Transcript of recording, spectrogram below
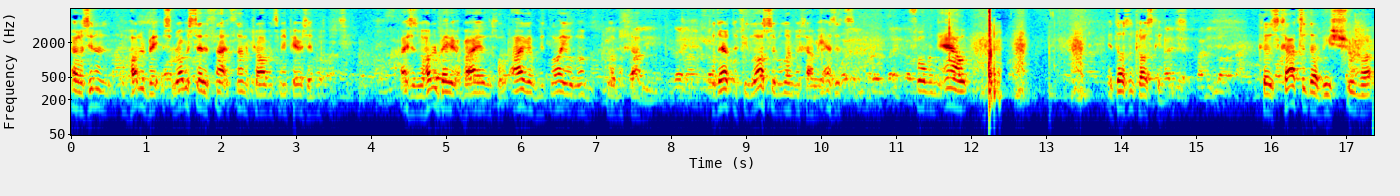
So Rabbi said it's not it's not a problem. It's made Paris and I says v'hoder bei abaya the whole agav mitlayu lo mechami. So there if he lost him lo mechami as it's falling out, it doesn't cause kibbutz. Because chatzada bishuma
